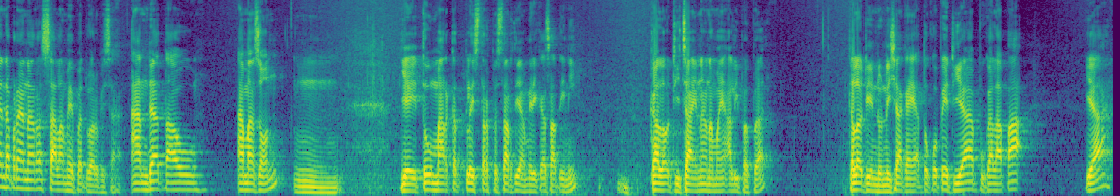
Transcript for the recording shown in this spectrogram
entrepreneur, salam hebat luar biasa. Anda tahu Amazon, hmm, yaitu marketplace terbesar di Amerika saat ini. Kalau di China namanya Alibaba. Kalau di Indonesia kayak Tokopedia, Bukalapak, ya,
